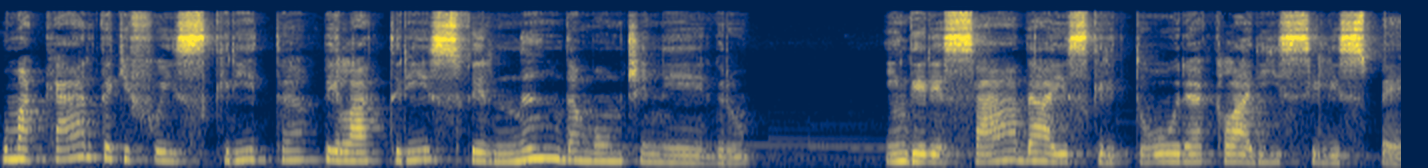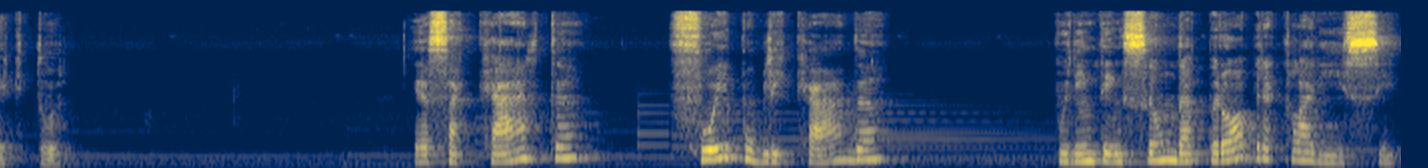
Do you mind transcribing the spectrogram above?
uma carta que foi escrita pela atriz Fernanda Montenegro, endereçada à escritora Clarice Lispector. Essa carta foi publicada por intenção da própria Clarice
